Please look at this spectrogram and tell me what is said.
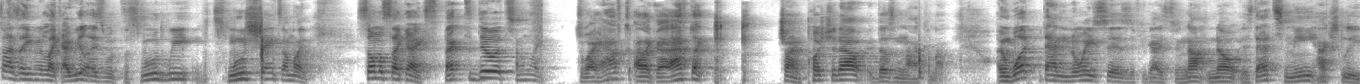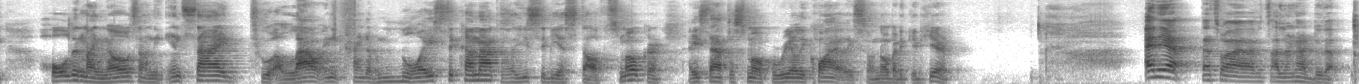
Sometimes I even like I realize with the smooth wheat, with smooth shakes, I'm like, it's almost like I expect to do it. So I'm like, do I have to? I like I have to like try and push it out. It does not not come out. And what that noise is, if you guys do not know, is that's me actually holding my nose on the inside to allow any kind of noise to come out. Because I used to be a stealth smoker. I used to have to smoke really quietly so nobody could hear. And yeah, that's why I learned how to do that.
